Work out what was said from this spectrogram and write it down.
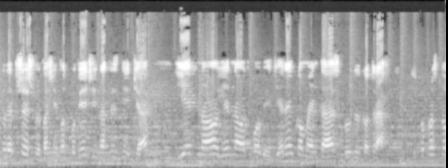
które przyszły właśnie w odpowiedzi na te zdjęcia, jedno, jedna odpowiedź, jeden komentarz był tylko trafny. I po prostu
